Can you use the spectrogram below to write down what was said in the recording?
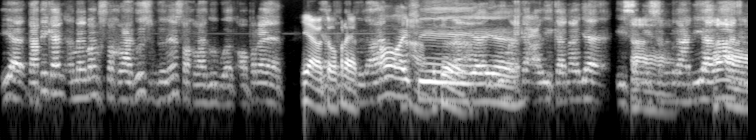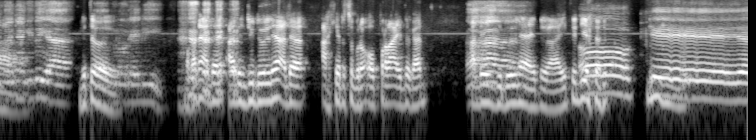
Iya, tapi kan memang stok lagu sebetulnya stok lagu buat operet. Iya, Ya, untuk operet. Oh, I Ah, see. betul. nah, Iya itu iya. Mereka alihkan aja iseng-iseng Ah. berhadiah lah Ah. ceritanya gitu ya. Betul. Makanya ada ada judulnya ada akhir sebuah opera itu kan. Ada Ah, judulnya itu. Nah, itu dia. Oke. Iya iya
